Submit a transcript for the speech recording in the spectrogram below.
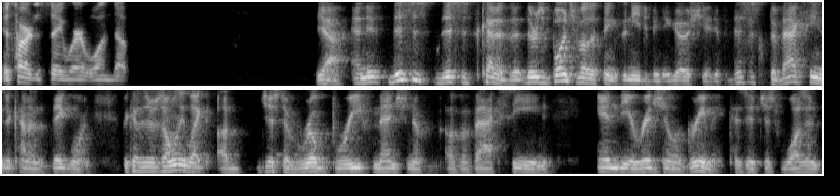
It's hard to say where it will end up. Yeah, and it, this is this is kind of the, there's a bunch of other things that need to be negotiated, but this is the vaccines are kind of the big one because there's only like a just a real brief mention of of a vaccine in the original agreement because it just wasn't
